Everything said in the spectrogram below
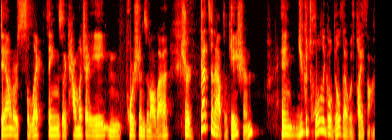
down or select things like how much I ate and portions and all that. Sure, that's an application and you could totally go build that with Python,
